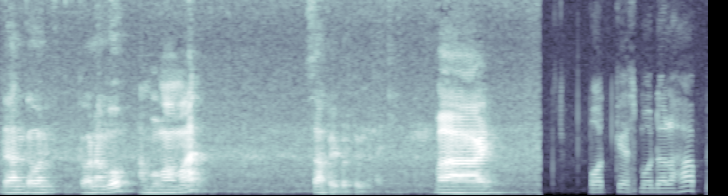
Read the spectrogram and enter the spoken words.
dan kawan kawan Ambo. Ambo Mamat Sampai bertemu lagi. bye Podcast modal HP.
